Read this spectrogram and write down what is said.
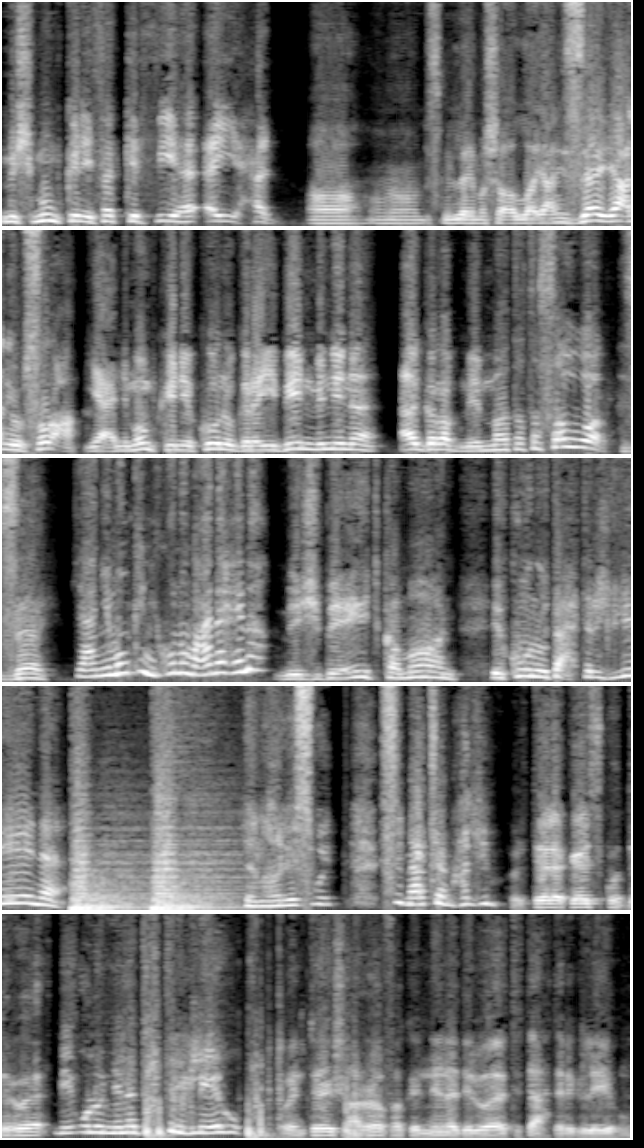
مش ممكن يفكر فيها أي حد. آه, آه بسم الله ما شاء الله. يعني إزاي يعني وبسرعة؟ يعني ممكن يكونوا قريبين مننا أقرب مما تتصور. إزاي؟ يعني ممكن يكونوا معانا هنا؟ مش بعيد كمان يكونوا تحت رجلينا. يا نهار أسود سمعت يا معلم؟ قلت لك اسكت دلوقتي. بيقولوا إننا تحت رجليهم. وأنت إيش عرفك إننا دلوقتي تحت رجليهم؟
